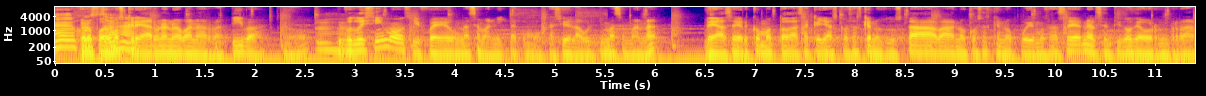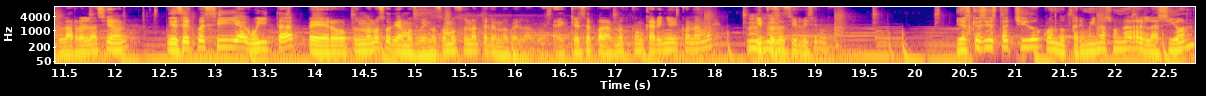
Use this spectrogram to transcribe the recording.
Ah, Pero justo, podemos ajá. crear una nueva narrativa, ¿no? Y Ujú. pues lo hicimos y fue una semanita, como casi de la última semana, de hacer como todas aquellas cosas que nos gustaban o cosas que no pudimos hacer en el sentido de honrar la relación y decir, pues sí, agüita, pero pues no nos odiamos, güey, no somos una telenovela, güey. Hay que separarnos con cariño y con amor. Y pues así lo hicimos. Y es que sí está chido cuando terminas una relación.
